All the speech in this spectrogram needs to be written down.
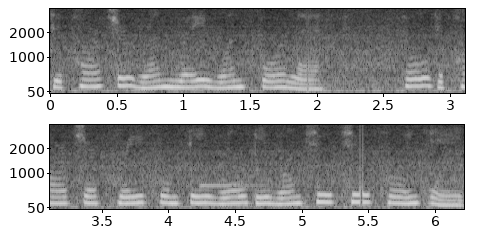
Departure runway 14 left. Full departure frequency will be 122.8.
